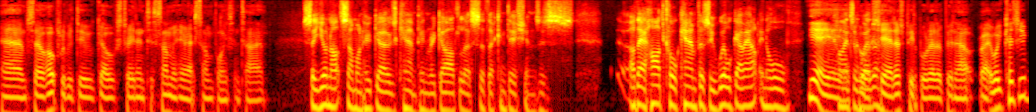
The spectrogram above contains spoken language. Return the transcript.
Um, so hopefully we do go straight into summer here at some point in time. So you're not someone who goes camping regardless of the conditions. Is are there hardcore campers who will go out in all? Yeah, yeah, yeah, of of course. weather. Yeah, there's people that have been out, right? Because you,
